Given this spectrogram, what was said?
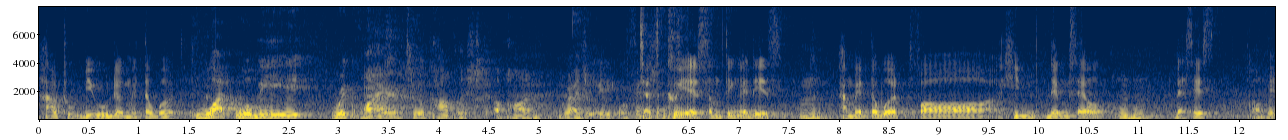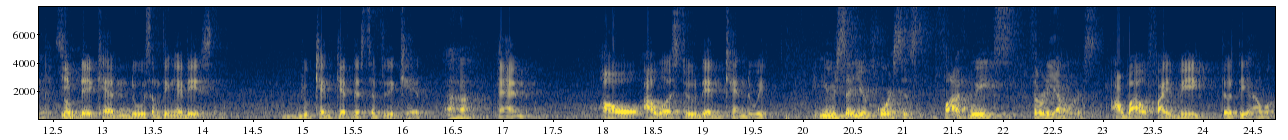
how to build the metaverse. What will be required to accomplish upon graduating or finishing? Just create something like this, mm. a metaverse for him themselves. Mm-hmm. That's it. Okay. So, if they can do something like this, you can get the certificate, uh-huh. and all our students can do it. You said your course is five weeks, 30 hours. About five week, thirty hour.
